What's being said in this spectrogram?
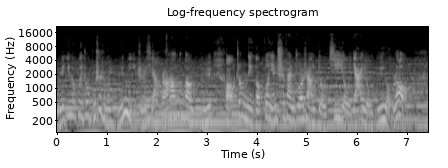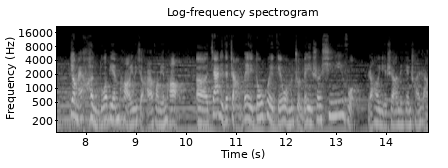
鱼，因为贵州不是什么鱼米之，然后还要弄到鱼，保证那个过年吃饭桌上有鸡有鸭有鱼有肉，要买很多鞭炮，因为小孩要放鞭炮。呃，家里的长辈都会给我们准备一身新衣服，然后也是要那天穿上。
